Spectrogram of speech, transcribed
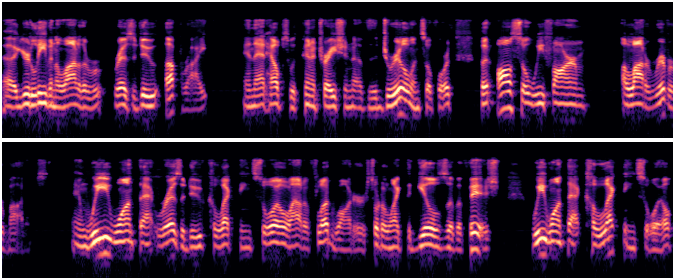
Uh, you're leaving a lot of the r- residue upright, and that helps with penetration of the drill and so forth. But also, we farm a lot of river bottoms and we want that residue collecting soil out of floodwater, sort of like the gills of a fish. We want that collecting soil.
